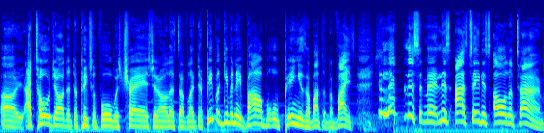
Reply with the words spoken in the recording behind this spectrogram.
uh, I told y'all that the Pixel Fold was trash and all that stuff like that. People giving their viable opinions about the device. Let, listen, man, listen, I say this all the time.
